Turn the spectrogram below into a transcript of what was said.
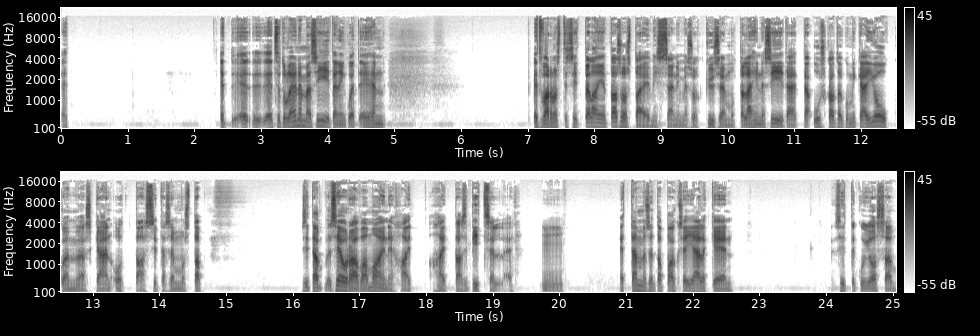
että et, et, et se tulee enemmän siitä, niin kuin, että eihän, et varmasti siitä pelaajien tasosta ei missään nimessä ole kyse, mutta lähinnä siitä, että uskaltaako mikään joukkue myöskään ottaa sitä semmoista sitä seuraavaa mainehaittaa sit itselleen. Mm. Että tämmöisen tapauksen jälkeen, sitten kun jossain,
